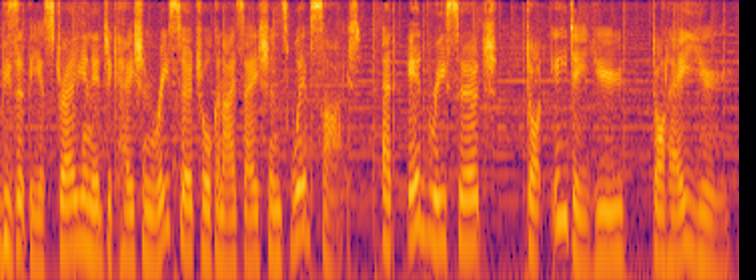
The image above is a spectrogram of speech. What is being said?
Visit the Australian Education Research Organisation's website at edresearch.edu.au.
